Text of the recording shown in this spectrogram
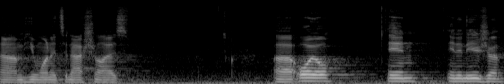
Um, he wanted to nationalize uh, oil in Indonesia.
